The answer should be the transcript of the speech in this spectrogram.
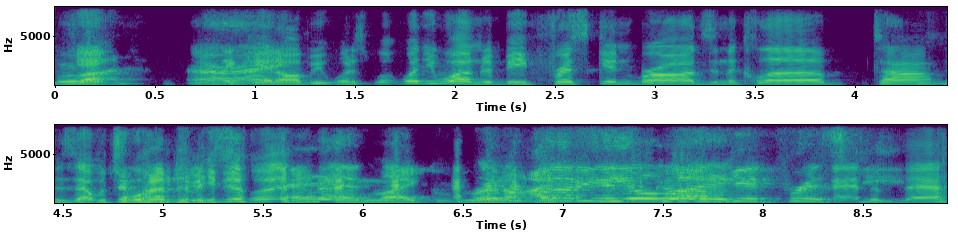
move on. All They right. can't all be winners. What, what do you want them to be? Frisking broads in the club, Tom? Is that what you want them to be doing? And like Ronaldo, I Everybody in the feel like get frisky. I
